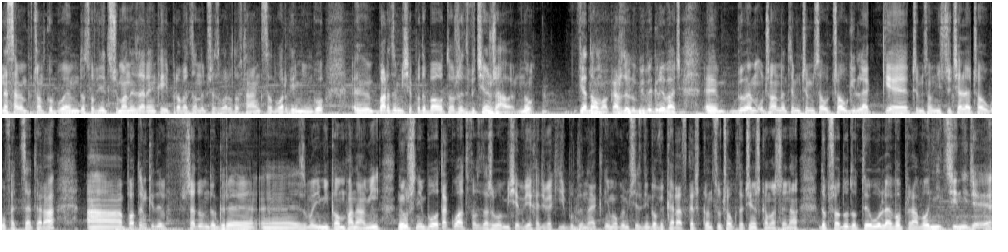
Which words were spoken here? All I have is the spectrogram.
na samym początku byłem dosłownie trzymany za rękę i prowadzony przez World of Tanks od Wargamingu, e, bardzo mi się podobało to, że zwyciężałem. No, Wiadomo, każdy lubi wygrywać. E, Byłem uczony tym, czym są czołgi lekkie, czym są niszczyciele czołgów, etc. A potem, kiedy wszedłem do gry e, z moimi kompanami, no już nie było tak łatwo. Zdarzyło mi się wjechać w jakiś budynek, nie mogłem się z niego wykaraskać. W końcu czołg to ciężka maszyna. Do przodu, do tyłu, lewo, prawo, nic się nie dzieje.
